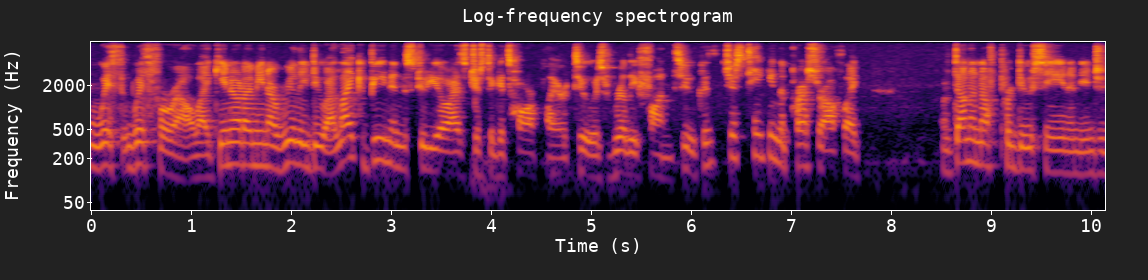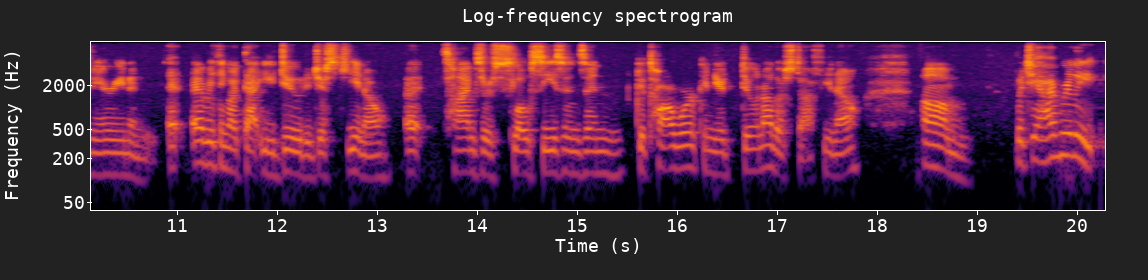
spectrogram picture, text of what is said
with with Pharrell, like you know what I mean. I really do. I like being in the studio as just a guitar player too. Is really fun too, because just taking the pressure off, like. I've done enough producing and engineering and everything like that you do to just, you know, at times there's slow seasons in guitar work and you're doing other stuff, you know? Um, but yeah, I really,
